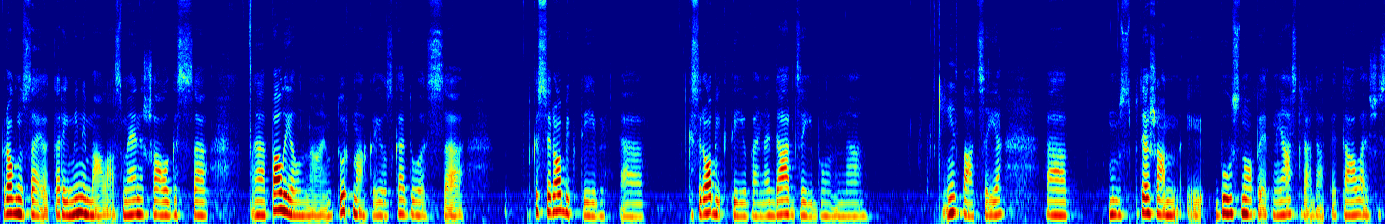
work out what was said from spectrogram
prognozējot arī minimālās mēneša algas palielinājumu turpmākajos gados, kas ir objektīvi, kas ir objektīvi vai ne dārdzība un inflācija. Mums patiešām būs nopietni jāstrādā pie tā, lai šis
